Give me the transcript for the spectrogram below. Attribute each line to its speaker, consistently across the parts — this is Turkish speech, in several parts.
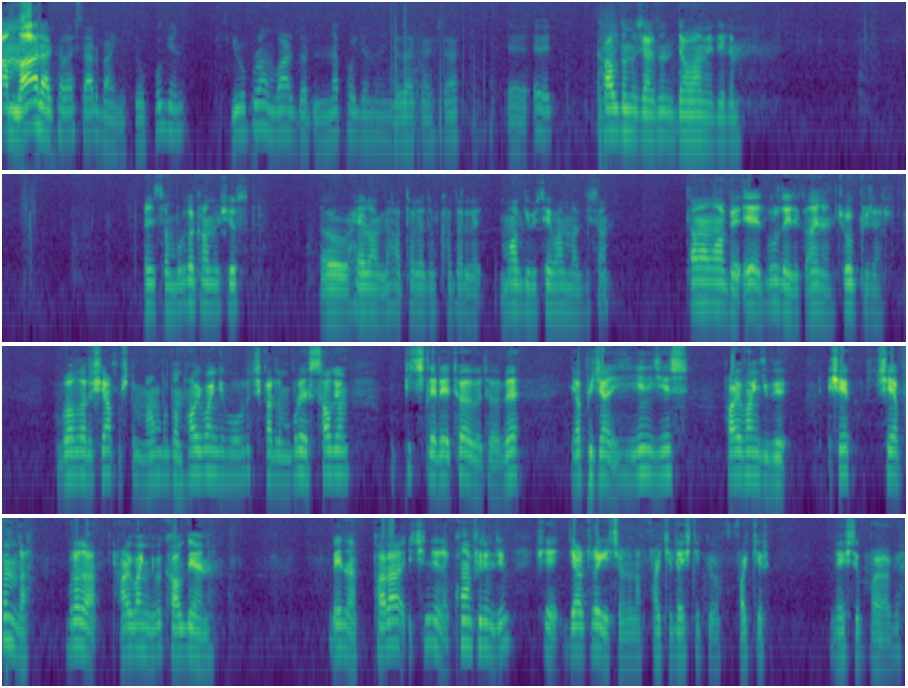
Speaker 1: Selamlar arkadaşlar ben Yusuf. Bugün Europrom Warder Napolyon oynayacağız arkadaşlar. Ee, evet kaldığımız yerden devam edelim. En son burada kalmışız. Ee, herhalde hatırladığım kadarıyla mal gibi sev almadıysam. Tamam abi evet buradaydık aynen çok güzel. Buraları şey yapmıştım ben buradan hayvan gibi ordu çıkardım buraya salıyorum. Bu piçleri tövbe tövbe yapacağız yeneceğiz hayvan gibi şey şey yapın da burada hayvan gibi kaldı yani. Beyler para içinde de konfirm diyeyim şey diğer tura geçeceğim fakirleştik yok fakir leştik bayağı bir.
